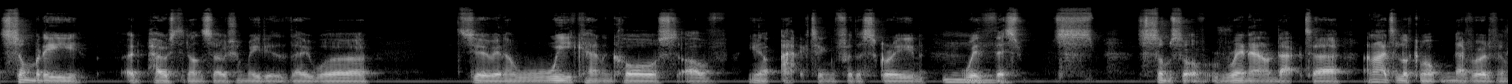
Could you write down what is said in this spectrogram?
somebody had posted on social media that they were doing a weekend course of, you know, acting for the screen Mm. with this some sort of renowned actor, and I had to look him up. Never heard of him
